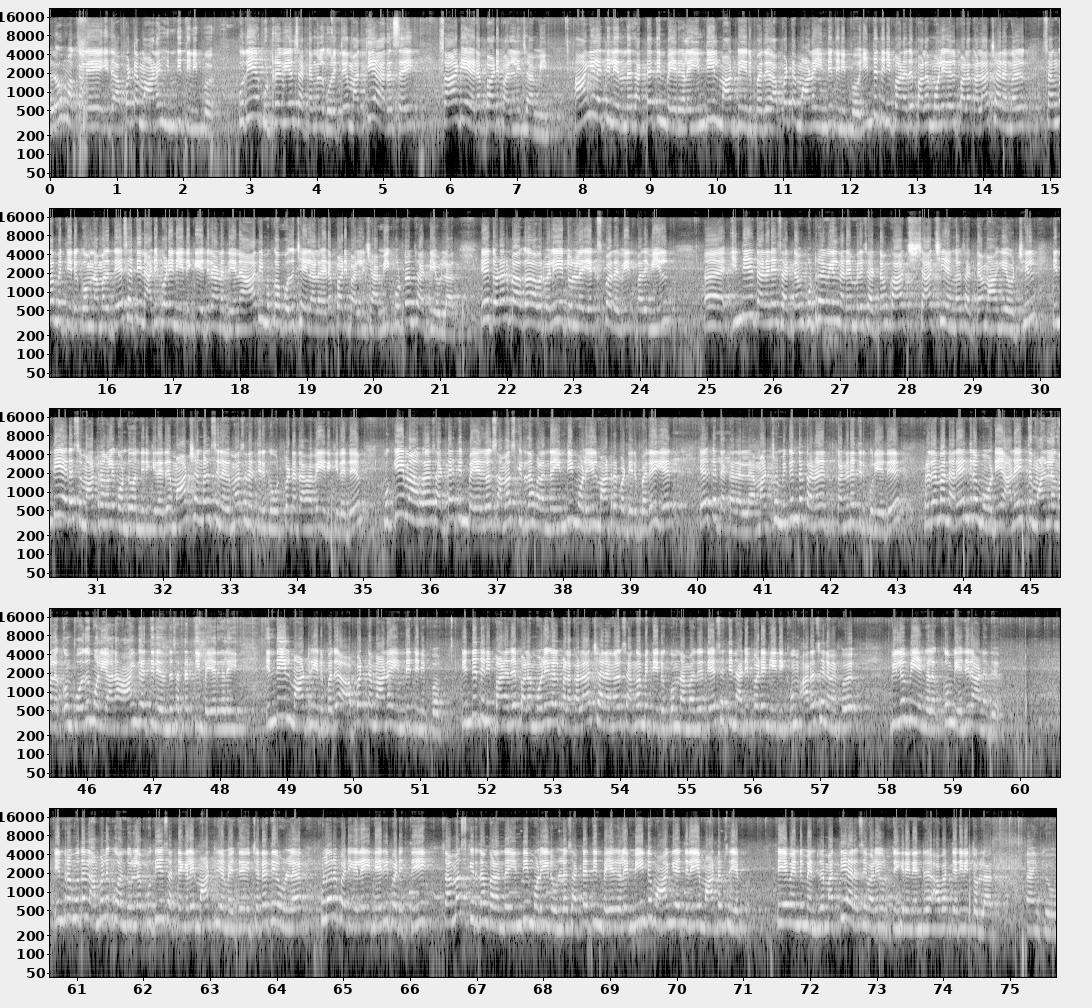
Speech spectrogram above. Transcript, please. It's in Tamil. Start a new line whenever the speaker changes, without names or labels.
ஹலோ மக்களே இது அப்பட்டமான ஹிந்தி திணிப்பு. புதிய குற்றவியல் சட்டங்கள் குறித்து மத்திய அரசை சாடிய எடப்பாடி பழனிசாமி. ஆங்கிலத்தில் இருந்த சட்டத்தின் பெயர்களை இந்தியில் மாற்றியிருப்பது அப்பட்டமான இந்தி திணிப்பு. இந்தி திணிப்பானது பல மொழிகள் பல கலாச்சாரங்கள் சங்கமித்திருக்கும் நமது தேசத்தின் அடிப்படை நீதிக்கு எதிரானது என அதிமுக பொதுச் செயலாளர் எடப்பாடி பழனிசாமி குற்றம் சாட்டியுள்ளார். இது தொடர்பாக அவர் வெளியிட்டுள்ள எக்ஸ் பதவி பதவியில் இந்திய தண்டனை சட்டம் குற்றவியல் நடைமுறை சட்டம் காட்சி சாட்சியங்கள் சட்டம் ஆகியவற்றில் இந்திய அரசு மாற்றங்களை கொண்டு வந்திருக்கிறது. மாற்றங்கள் சில விமர்சனத்திற்கு உட்பட்டதாகவே இருக்கிறது. முக்கியமாக சட்டத்தின் பெயர்கள் சமஸ்கிருதம் கலந்த இந்தி மொழியில் மாற்றப்பட்டிருப்பது ஏற் ஏற்கத்தக்கதல்ல. மற்றும் மிகுந்த கண்டன கண்டனத்திற்குரியது. பிரதமர் நரேந்திர மோடி அனைத்து மாநிலங்களுக்கும் பொது மொழியான ஆங்கிலத்தில் இருந்த சட்டத்தின் பெயர்களை இந்தியில் மாற்றியிருப்பது அப்பட்டமான இந்தி திணிப்பு. இந்தி திணிப்பானது பல மொழிகள் பல கலாச்சாரங்கள் சங்கமித்திருக்கும் நமது தேசத்தின் அடிப்படை நீதிக்கும் அரசியலமைப்பு விழுமியங்களுக்கும் எதிரானது. இன்று முதல் அமலுக்கு வந்துள்ள புதிய சட்டங்களை மாற்றியமைத்து இச்சட்டத்தில் உள்ள குளறுபடிகளை நெறிப்படுத்தி சமஸ்கிருதம் கலந்த இந்தி மொழியில் உள்ள சட்டத்தின் பெயர்களை மீண்டும் ஆங்கிலத்திலேயே மாற்றம் செய்ய செய்ய வேண்டும் என்று மத்திய அரசை வலியுறுத்துகிறேன் என்று அவர் தெரிவித்துள்ளார். தேங்க்யூ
